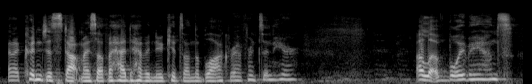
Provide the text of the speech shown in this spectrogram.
And I couldn't just stop myself. I had to have a New Kids on the Block reference in here. I love boy bands.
